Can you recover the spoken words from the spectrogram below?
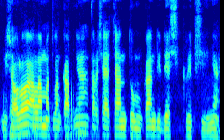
Insya Allah alamat lengkapnya ntar saya cantumkan di deskripsinya.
